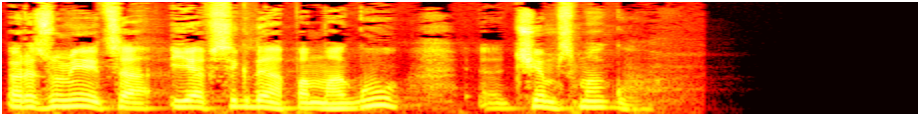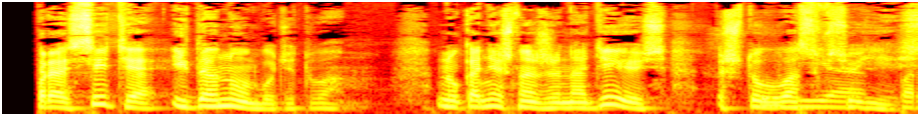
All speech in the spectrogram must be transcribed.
Разумеется, я всегда помогу, э, чем смогу. Просите, и дано будет вам. Ну, конечно же, надеюсь, что у вас все есть.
